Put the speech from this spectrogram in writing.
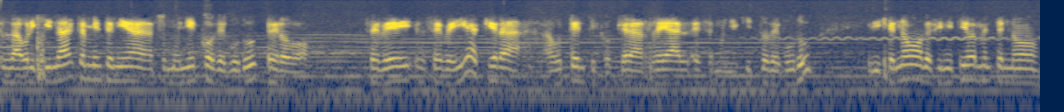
la original también tenía su muñeco de vudú, pero se ve se veía que era auténtico, que era real ese muñequito de vudú. Y dije, no, definitivamente no,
